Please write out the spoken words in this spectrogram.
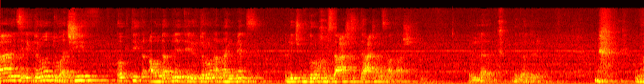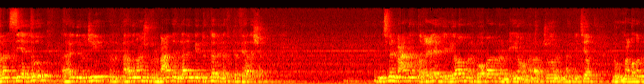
valence electron to achieve octet أو doublet electron arrangements اللي تشوف group 15 16 17 الفيديو مثلا ال Cl 2 الهيدروجين هذا أنا أشوف المعادن لا يمكن تكتب إلا تكتب في هذا الشكل. بالنسبة للمعادن الطبيعية الهيليوم ال copper النيوم الأرجون المغنيسيوم معظم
